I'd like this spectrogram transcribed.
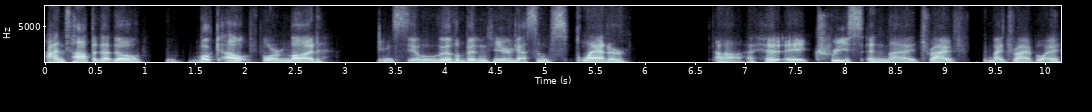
on top of that, though, look out for mud. You can see a little bit in here. Got some splatter. Uh, I hit a crease in my drive in my driveway.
